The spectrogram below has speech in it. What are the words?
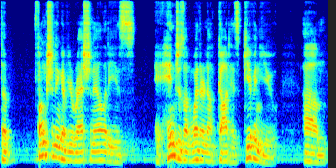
the functioning of your rationality is it hinges on whether or not god has given you um,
